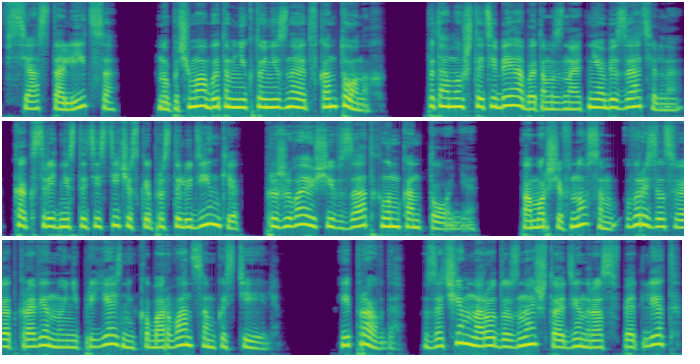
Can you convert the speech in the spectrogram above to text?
Вся столица но почему об этом никто не знает в кантонах? Потому что тебе об этом знать не обязательно, как среднестатистической простолюдинке, проживающей в затхлом кантоне. Поморщив носом, выразил свою откровенную неприязнь к оборванцам Костиэль. И правда, зачем народу знать, что один раз в пять лет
